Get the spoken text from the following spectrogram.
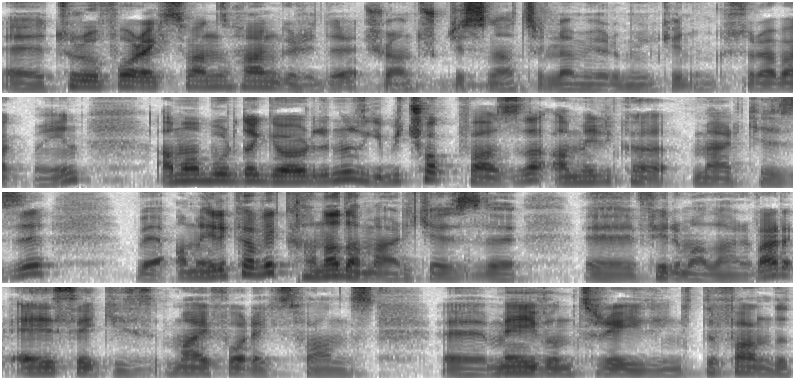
e, True Forex Funds Hungary'de. Şu an Türkçesini hatırlamıyorum ülkenin kusura bakmayın. Ama burada gördüğünüz gibi çok fazla Amerika merkezli ve Amerika ve Kanada merkezli e, firmalar var. E8, MyForex Funds, e, Maven Trading, The Funded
